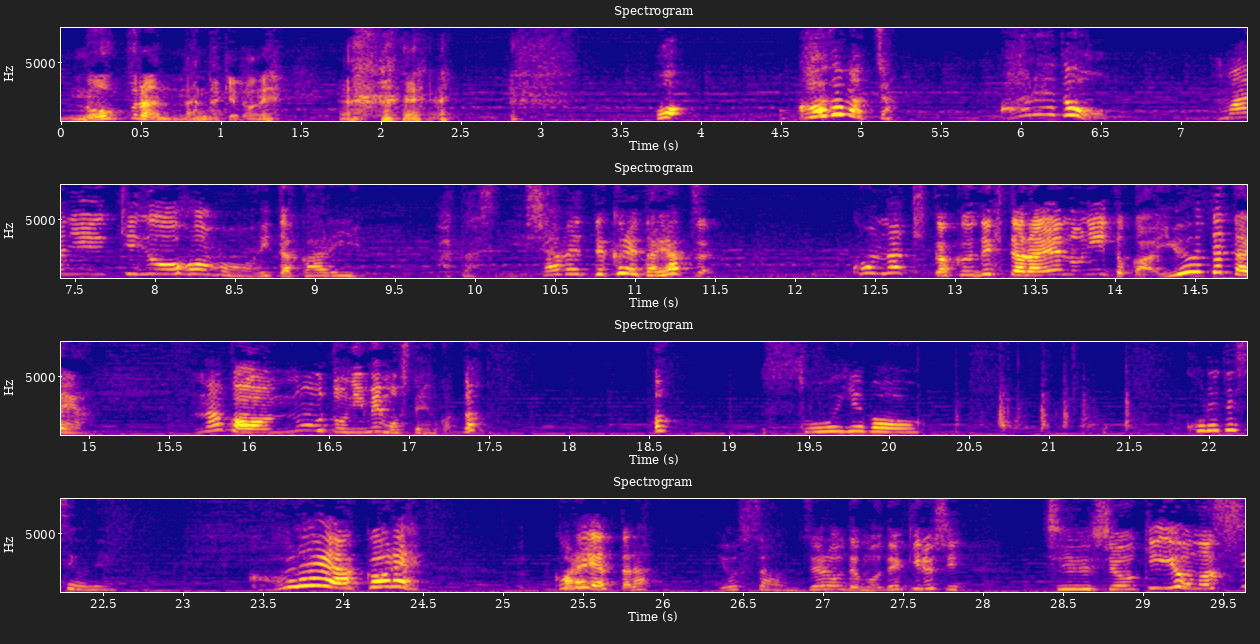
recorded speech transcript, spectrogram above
ノープランなんだけどね。お、門松ちゃん、あれどう？前に企業訪問いった帰りに、私に喋ってくれたやつ。こんな企画できたらええのにとか言うてたやん。なんか、ノートにメモしてへんかった？そういえば、これですよね。これや、これこれやったら、予算ゼロでもできるし、中小企業の支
